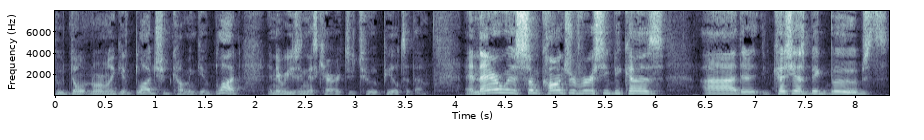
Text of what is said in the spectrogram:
who don't normally give blood should come and give blood, and they were using this character to appeal to them. And there was some controversy because uh, because she has big boobs.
